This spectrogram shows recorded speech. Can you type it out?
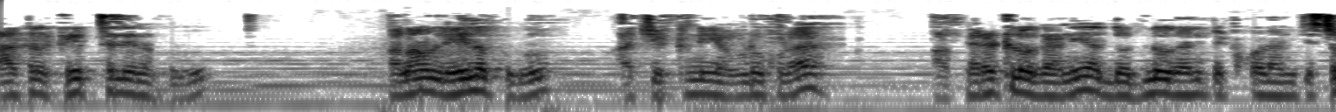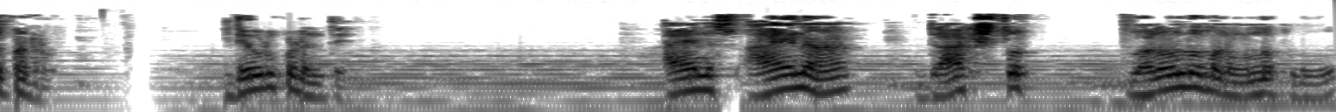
ఆకలి తీర్చలేనప్పుడు ఫలం లేనప్పుడు ఆ చెట్టుని ఎవడు కూడా ఆ పెరట్లో గాని ఆ దొడ్లో గాని పెట్టుకోవడానికి ఇష్టపడరు. దేవుడు కూడా అంతే. ఆయన ఆయన ద్రాక్ష తో- వనంలో మనం ఉన్నప్పుడు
